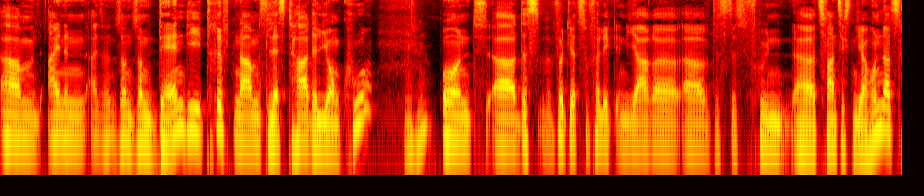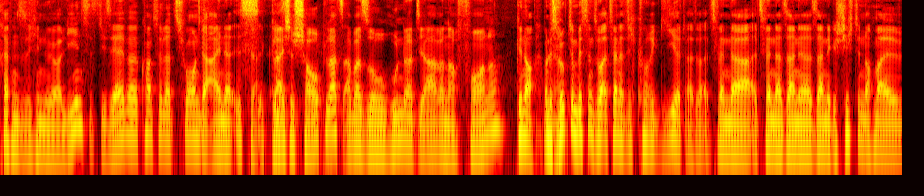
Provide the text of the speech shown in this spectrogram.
ähm, einen, also so, so ein Dandy trifft namens Lestat de Lioncourt Mhm. Und äh, das wird jetzt so verlegt in die Jahre äh, des, des frühen äh, 20. Jahrhunderts. Treffen sie sich in New Orleans, ist dieselbe Konstellation. Der eine ist. Der gleiche ist, Schauplatz, aber so 100 Jahre nach vorne. Genau. Und es wirkt so ein bisschen so, als wenn er sich korrigiert. Also als wenn er, als wenn er seine, seine Geschichte nochmal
